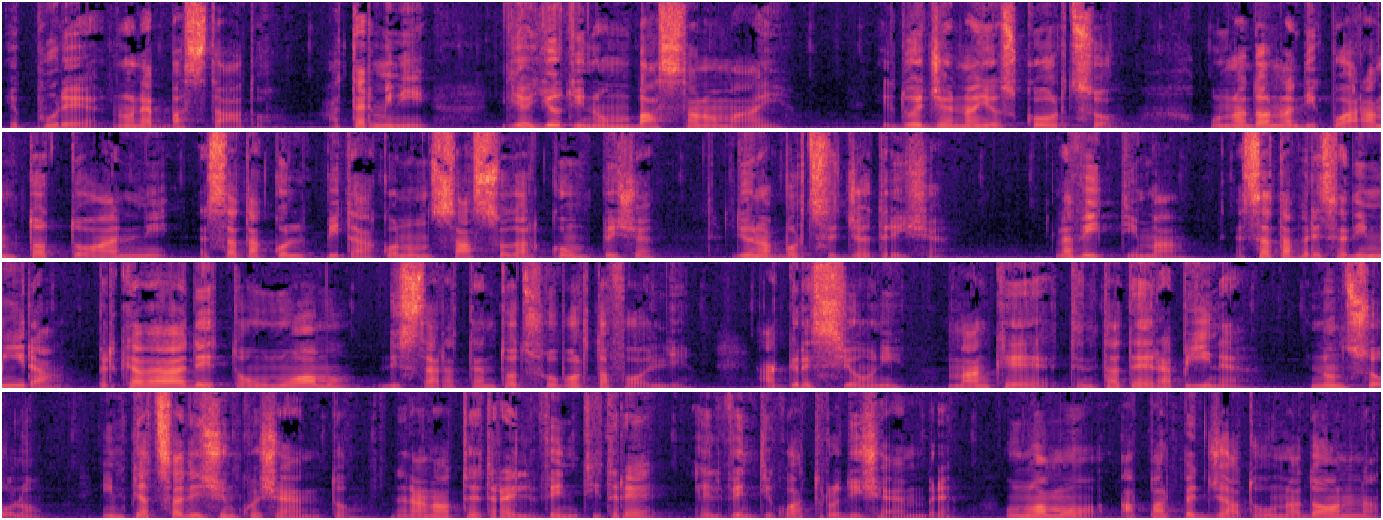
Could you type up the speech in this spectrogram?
Eppure non è bastato. A Termini gli aiuti non bastano mai. Il 2 gennaio scorso una donna di 48 anni è stata colpita con un sasso dal complice di una borseggiatrice. La vittima è stata presa di mira perché aveva detto a un uomo di stare attento al suo portafogli. Aggressioni, ma anche tentate rapine. Non solo. In piazza dei 500, nella notte tra il 23 e il 24 dicembre, un uomo ha palpeggiato una donna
